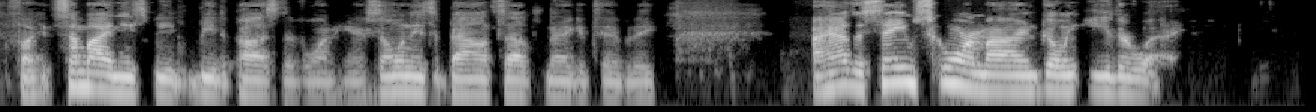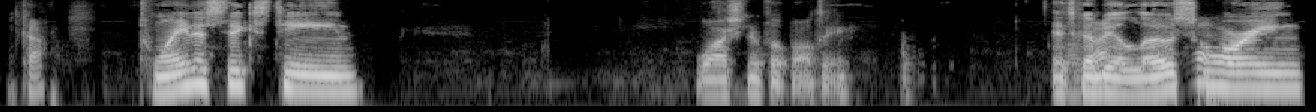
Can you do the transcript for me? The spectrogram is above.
fuck it. Somebody needs to be, be the positive one here. Someone needs to balance out the negativity. I have the same score in mind going either way. Okay. 20 to 16, Washington football team. It's going to be a low scoring,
